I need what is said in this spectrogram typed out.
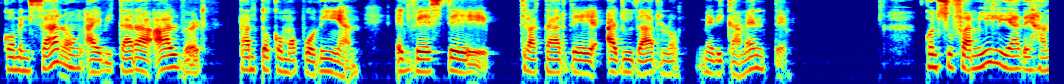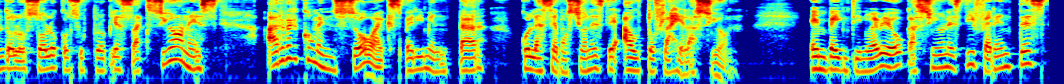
comenzaron a evitar a Albert tanto como podían, en vez de tratar de ayudarlo médicamente. Con su familia dejándolo solo con sus propias acciones, Albert comenzó a experimentar con las emociones de autoflagelación. En 29 ocasiones diferentes,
